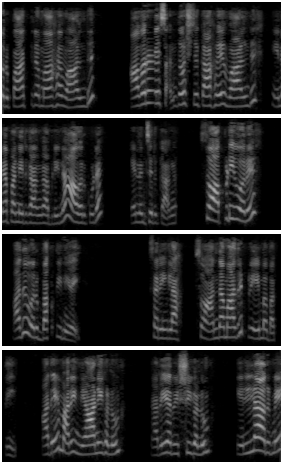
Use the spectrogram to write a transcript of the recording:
ஒரு பாத்திரமாக வாழ்ந்து அவருடைய சந்தோஷத்துக்காகவே வாழ்ந்து என்ன பண்ணிருக்காங்க அப்படின்னா அவர் கூட இணைஞ்சிருக்காங்க. சோ அப்படி ஒரு அது ஒரு பக்தி நிலை. சரிங்களா? சோ அந்த மாதிரி பிரேம பக்தி. அதே மாதிரி ஞானிகளும் நிறைய ரிஷிகளும் எல்லாருமே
